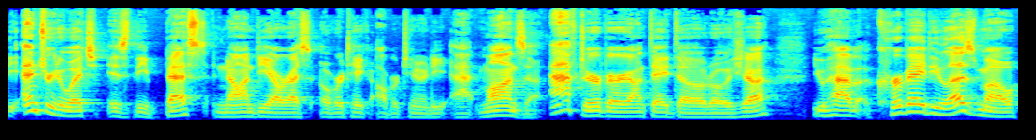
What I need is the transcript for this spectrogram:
the entry to which is the best non DRS overtake opportunity at Monza. After Variante della Roggia, you have Curve di Lesmo,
